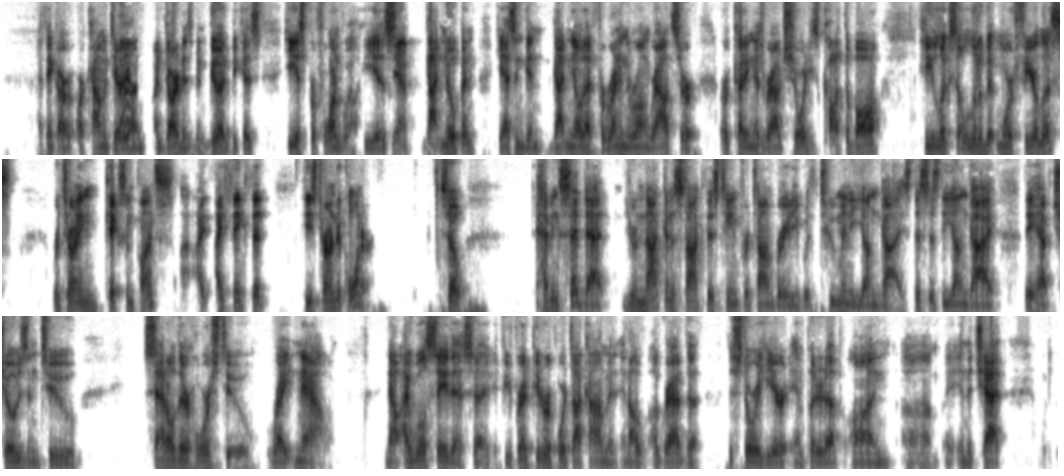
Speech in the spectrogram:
I think our, our commentary No. on, on Darden has been good because he has performed well. He has Yeah. gotten open. He hasn't gotten, gotten yelled at for running the wrong routes or or cutting his route short. He's caught the ball. He looks a little bit more fearless returning kicks and punts. I, I think that he's turned a corner. So, having said that, you're not going to stock this team for Tom Brady with too many young guys. This is the young guy they have chosen to saddle their horse to right now. Now, I will say this: uh, if you've read PewterReport.com, and, and I'll, I'll grab the the story here and put it up on um, in the chat.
